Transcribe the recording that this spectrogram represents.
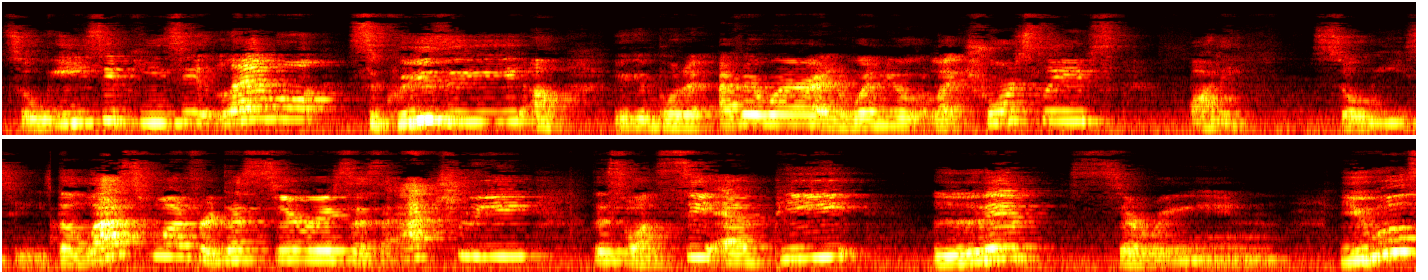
so easy peasy, lemon squeezy. Oh, you can put it everywhere and when you like short sleeves, body, so easy. The last one for this series is actually this one, CMP Lip Serene. You will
